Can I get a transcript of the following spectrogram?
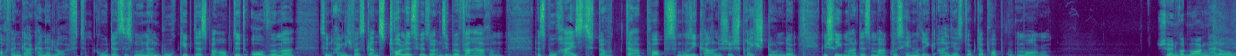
auch wenn gar keine läuft. Gut, dass es nun ein Buch gibt, das behauptet, Ohrwürmer sind eigentlich was ganz Tolles, wir sollten sie bewahren. Das Buch heißt Dr. Pops musikalische Sprechstunde. Geschrieben hat es Markus Henrik, alias Dr. Pop. Guten Morgen. Schönen guten Morgen, hallo.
